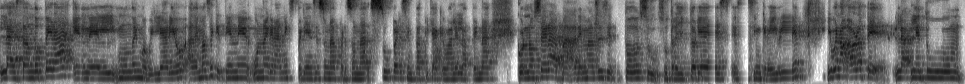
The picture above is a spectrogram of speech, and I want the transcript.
la estandopera en el mundo inmobiliario, además de que tiene una gran experiencia, es una persona súper simpática que vale la pena conocer, además de todo su, su trayectoria es, es, increíble. Y bueno, ahora te, la, en, tu,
